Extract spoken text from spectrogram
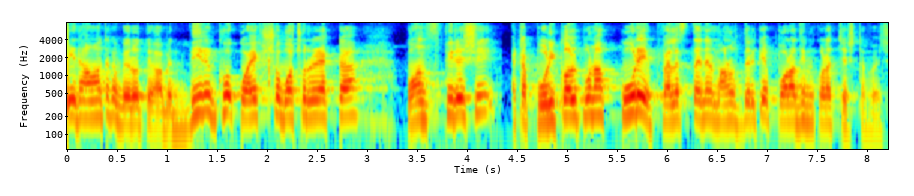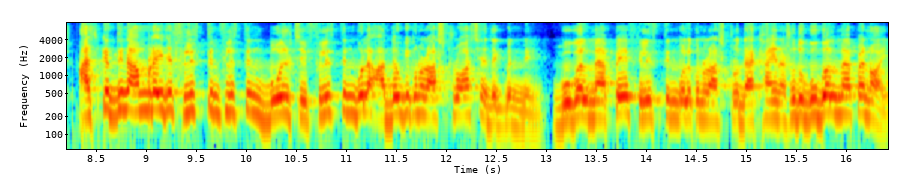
এই ধারণা থেকে বেরোতে হবে। দীর্ঘ কয়েকশো বছরের একটা কনস্পিরেসি একটা পরিকল্পনা করে প্যালেস্তাইনের মানুষদেরকে পরাধীন করার চেষ্টা হয়েছে। আজকের দিনে আমরা এই যে ফিলিস্তিন ফিলিস্তিন বলছি, ফিলিস্তিন বলে আদৌ কি কোনো রাষ্ট্র আছে দেখবেন নেই। গুগল ম্যাপে ফিলিস্তিন বলে কোনো রাষ্ট্র দেখায় না, শুধু গুগল ম্যাপে নয়,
